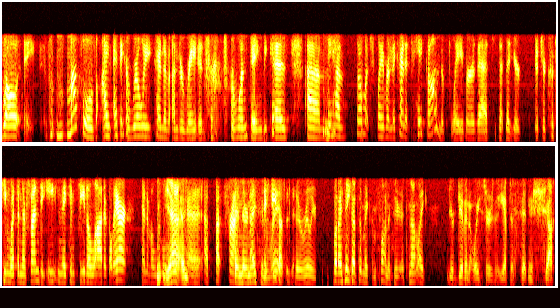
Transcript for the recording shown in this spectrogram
Well, mussels I, I think are really kind of underrated for for one thing because um they have so much flavor and they kind of take on the flavor that that, that you're that you're cooking with and they're fun to eat and they can feed a lot of they are kind of a little yeah like, and, uh, up, up front and they're nice and rich they're really but I think that's what makes them fun it's it's not like you're given oysters that you have to sit and shuck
